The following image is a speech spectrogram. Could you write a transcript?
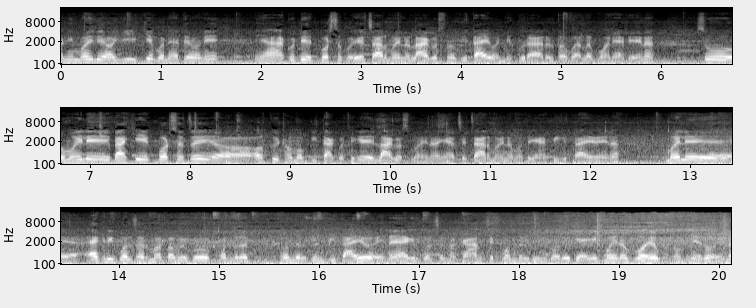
अनि मैले अघि के भनेको थिएँ भने यहाँ आएको डेढ वर्ष भयो चार महिना लागोसमा बिताएँ भन्ने कुराहरू तपाईँहरूलाई भनेको थिएँ होइन। सो मैले बाँकी एक वर्ष चाहिँ अर्कै ठाउँमा बिताएको थिएँ कि लागोसमा होइन। यहाँ चाहिँ चार महिना मात्रै यहाँ बितायो होइन। मैले एग्रिकल्चरमा तपाईँको पन्ध्र पन्ध्र दिन बितायो होइन। एग्रिकल्चरमा काम चाहिँ पन्ध्र दिन गऱ्यो। त्यहाँ एक महिना गयो भनौँ मेरो होइन।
